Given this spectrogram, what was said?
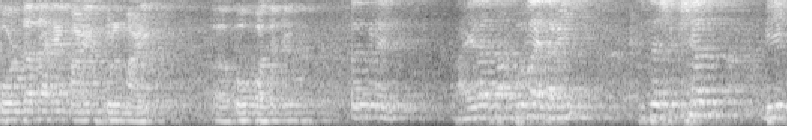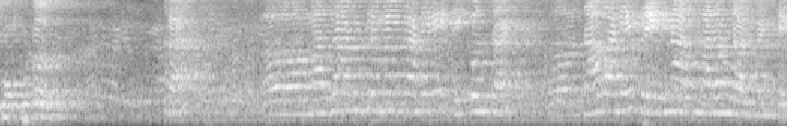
पोट जात आहे माळी फुलमाळी ओ पॉझिटिव्ह राहायला सातपूरला आहेत आम्ही. तिचं शिक्षण बी ए कॉम्प्युटर माझा अनुक्रमांक आहे एकोणसाठ. नाव आहे प्रेरणा आत्माराम दारवंटे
